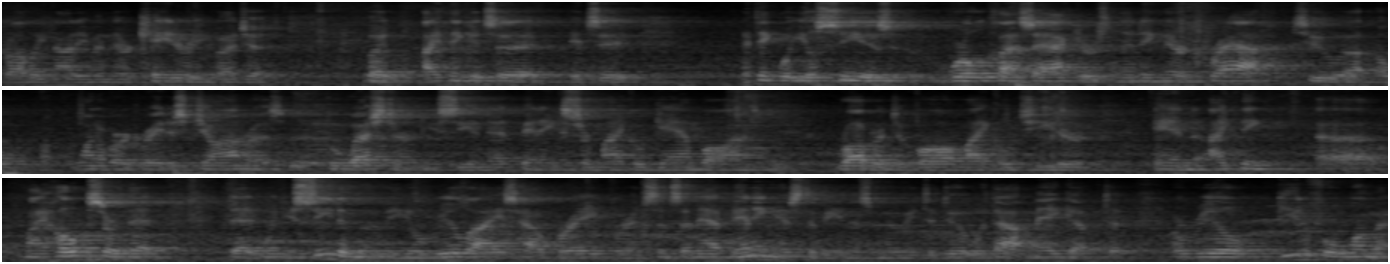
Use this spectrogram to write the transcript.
probably not even their catering budget. But I think it's a, it's a, I think what you'll see is world-class actors lending their craft to uh, a, one of our greatest genres, the Western. You see Annette Bening, Sir Michael Gambon, Robert Duvall, Michael Jeter. And I think uh, my hopes are that, that when you see the movie, you'll realize how brave, for instance, Annette Bening is to be in this movie, to do it without makeup, to a real beautiful woman,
